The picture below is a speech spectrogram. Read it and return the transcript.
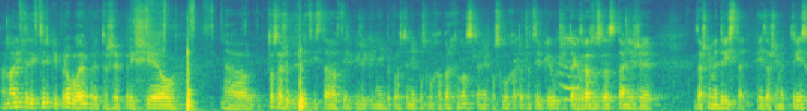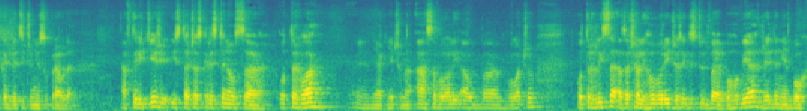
A mali vtedy v cirkvi problém, pretože prišiel, uh, to sa vždy stáva v cirkvi, že keď niekto proste neposlúcha vrchnosť a neposlúcha to, čo cirkev učí, tak zrazu sa stane, že začneme dristať, hej, začneme trieskať veci, čo nie sú pravda. A vtedy tiež istá časť kresťanov sa odtrhla, nejak niečo na A sa volali, alebo volačo, otrhli sa a začali hovoriť, že existujú dvaja bohovia, že jeden je boh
